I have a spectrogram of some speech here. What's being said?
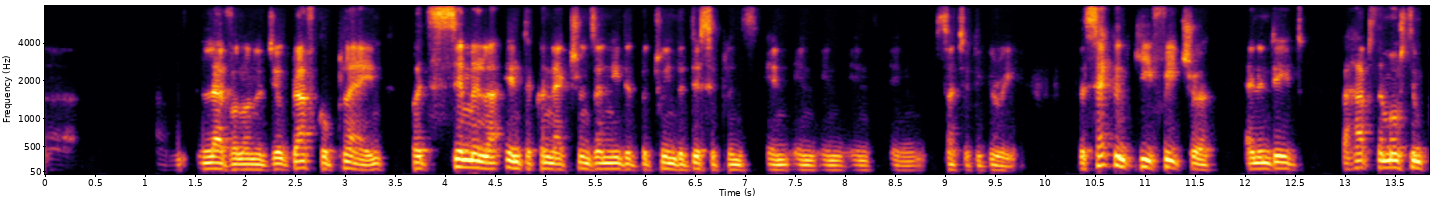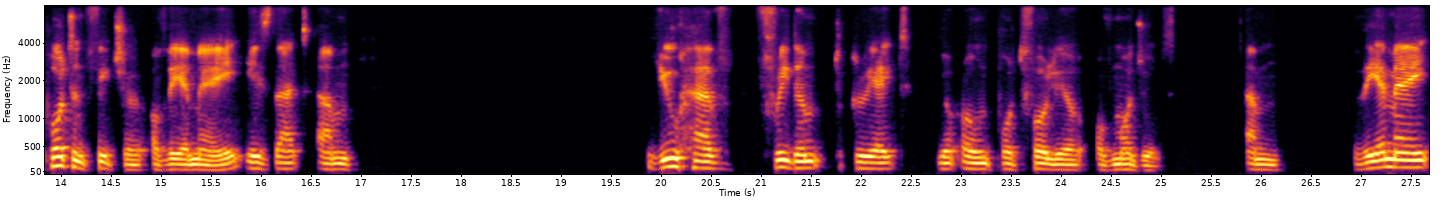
uh, level on a geographical plane but similar interconnections are needed between the disciplines in, in, in, in, in such a degree. The second key feature, and indeed perhaps the most important feature of the MA is that um, you have freedom to create your own portfolio of modules. Um, the MA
